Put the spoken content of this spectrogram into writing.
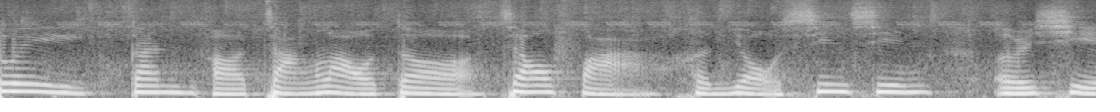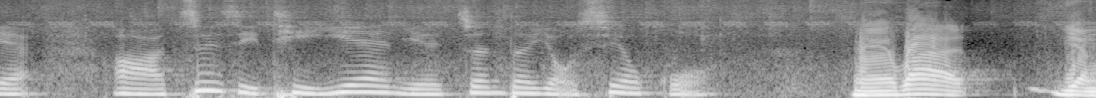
对干呃长老的教法很有信心，而且啊、自己体验也真的有效果。 แม้ว่ายัง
